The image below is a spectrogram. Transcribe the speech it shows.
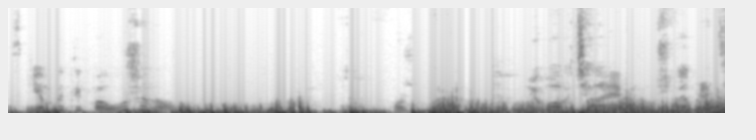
С кем бы ты поужинал? Можем Любого человека можешь выбрать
